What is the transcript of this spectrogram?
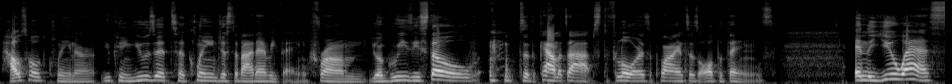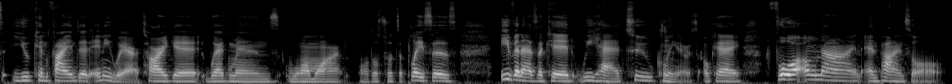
household cleaner. You can use it to clean just about everything from your greasy stove to the countertops, the floors, appliances, all the things. In the US, you can find it anywhere Target, Wegmans, Walmart, all those sorts of places. Even as a kid, we had two cleaners, okay? 409 and Pine Sol.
